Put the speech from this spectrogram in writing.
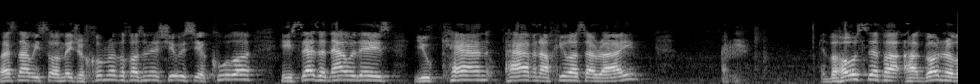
Last night we saw a major chumrah of the Chazon Ish. Here we see a kula. He says that nowadays you can have an Achilas Harai. The Hosef Hagon Rav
